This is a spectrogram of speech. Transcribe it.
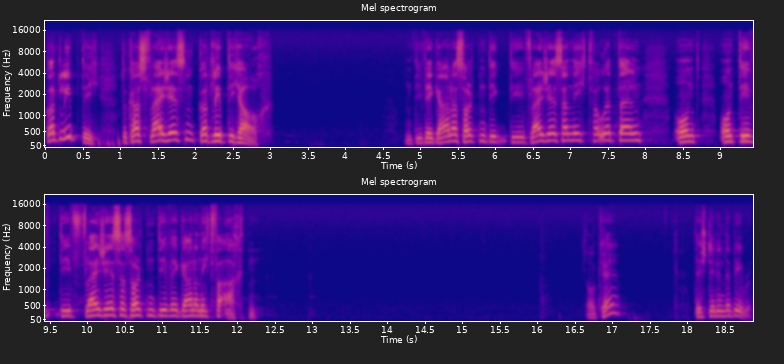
Gott liebt dich. Du kannst Fleisch essen, Gott liebt dich auch. Und die Veganer sollten die, die Fleischesser nicht verurteilen und, und die, die Fleischesser sollten die Veganer nicht verachten. Okay? Das steht in der Bibel.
